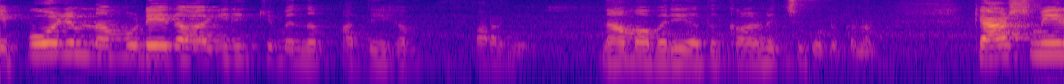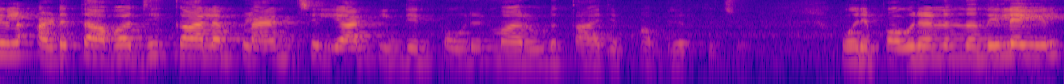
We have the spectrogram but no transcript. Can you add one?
എപ്പോഴും നമ്മുടേതായിരിക്കുമെന്നും അദ്ദേഹം പറഞ്ഞു. നാം അവരെ അത് കാണിച്ചു കൊടുക്കണം. കാശ്മീരിൽ അടുത്ത അവധിക്കാലം പ്ലാൻ ചെയ്യാൻ ഇന്ത്യൻ പൗരന്മാരോട് താര്യം അഭ്യർത്ഥിച്ചു. ഒരു പൗരൻ എന്ന നിലയിൽ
